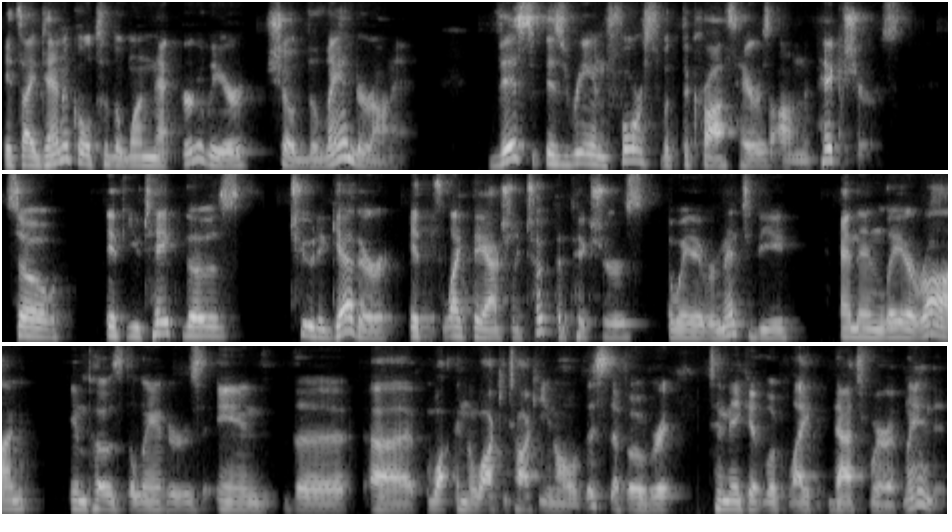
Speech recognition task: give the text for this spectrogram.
It's identical to the one that earlier showed the lander on it. This is reinforced with the crosshairs on the pictures. So if you take those two together, it's like they actually took the pictures the way they were meant to be, and then later on imposed the landers and the uh, and the walkie-talkie and all of this stuff over it to make it look like that's where it landed,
